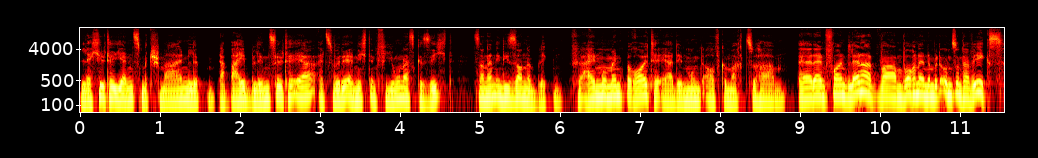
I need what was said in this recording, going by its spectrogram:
lächelte Jens mit schmalen Lippen. Dabei blinzelte er, als würde er nicht in Fionas Gesicht, sondern in die Sonne blicken. Für einen Moment bereute er, den Mund aufgemacht zu haben. Äh, dein Freund Lennart war am Wochenende mit uns unterwegs,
